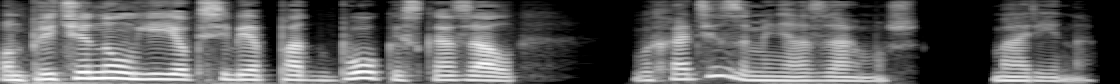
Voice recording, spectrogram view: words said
Он притянул ее к себе под бок и сказал, «Выходи за меня замуж, Марина».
